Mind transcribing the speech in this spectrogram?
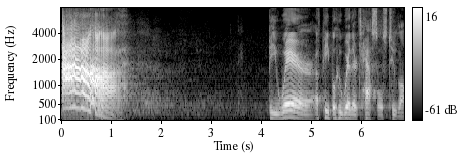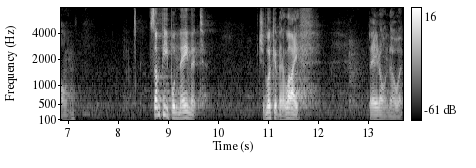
Ah! Beware of people who wear their tassels too long. Some people name it, but you look at their life, they don't know it.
